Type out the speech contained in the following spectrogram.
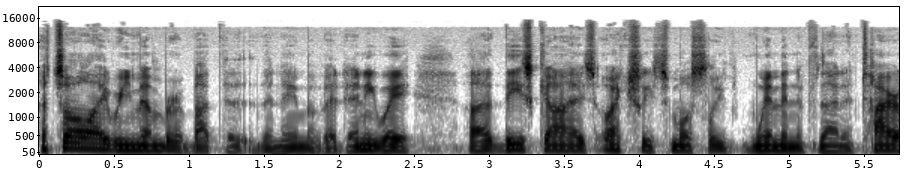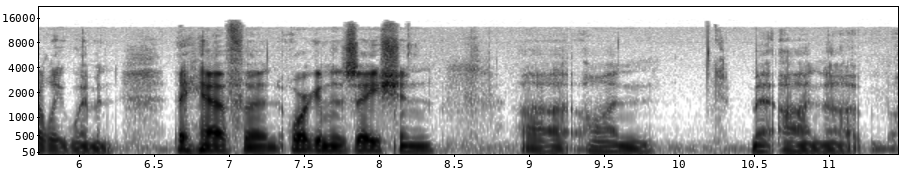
That's all I remember about the, the name of it. Anyway, uh, these guys, oh, actually, it's mostly women, if not entirely women. They have an organization uh, on on uh,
